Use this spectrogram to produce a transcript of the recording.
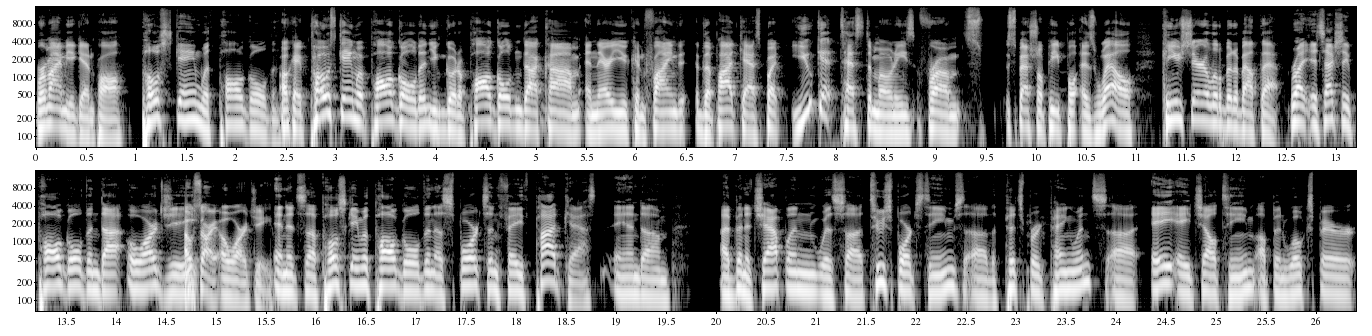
remind me again, Paul. Post game with Paul Golden. Okay, post game with Paul Golden. You can go to paulgolden.com and there you can find the podcast. But you get testimonies from special people as well. Can you share a little bit about that? Right. It's actually paulgolden.org. Oh, sorry, ORG. and it's a post game with Paul Golden, a sports and faith podcast. And um, I've been a chaplain with uh, two sports teams: uh, the Pittsburgh Penguins uh, AHL team up in Wilkes-Barre,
